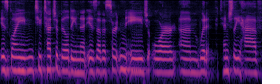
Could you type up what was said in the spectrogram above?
is going to touch a building that is of a certain age or um, would potentially have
